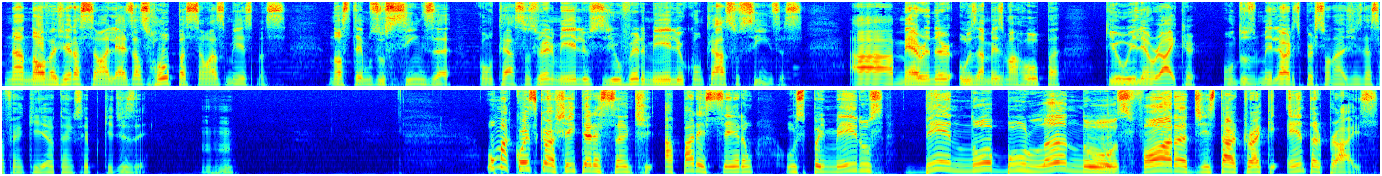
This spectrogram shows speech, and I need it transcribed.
na nova geração. Aliás, as roupas são as mesmas. Nós temos o cinza com traços vermelhos e o vermelho com traços cinzas. A Mariner usa a mesma roupa que o William Riker, um dos melhores personagens dessa franquia, eu tenho sempre que dizer. Uhum. Uma coisa que eu achei interessante: apareceram os primeiros denobulanos fora de Star Trek Enterprise.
